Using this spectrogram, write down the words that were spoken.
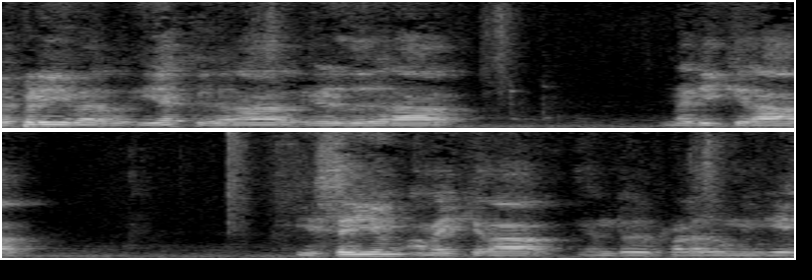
எப்படி இவர் இயக்குகிறார் எழுதுகிறார் நடிக்கிறார் இசையும் அமைக்கிறார் என்று பலரும் இங்கே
